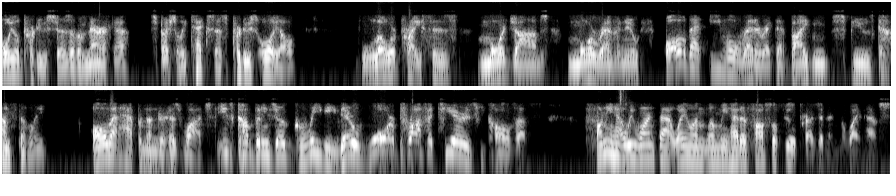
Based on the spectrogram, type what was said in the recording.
oil producers of America, especially Texas, produce oil, lower prices, more jobs, more revenue, all that evil rhetoric that Biden spews constantly. All that happened under his watch. These companies are greedy. They're war profiteers, he calls us. Funny how we weren't that way when, when we had a fossil fuel president in the White House.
